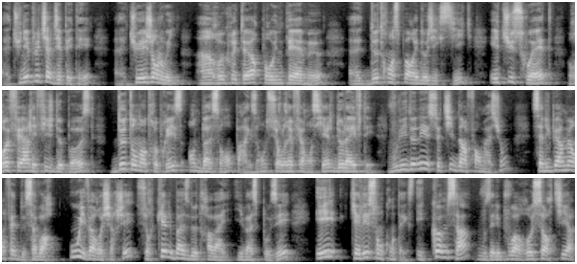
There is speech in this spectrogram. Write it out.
euh, tu n'es plus ChatGPT, euh, tu es Jean-Louis, un recruteur pour une PME euh, de transport et de logistique, et tu souhaites refaire les fiches de poste de ton entreprise en te basant, par exemple, sur le référentiel de l'AFT. Vous lui donnez ce type d'information, ça lui permet en fait de savoir où il va rechercher, sur quelle base de travail il va se poser et quel est son contexte. Et comme ça, vous allez pouvoir ressortir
